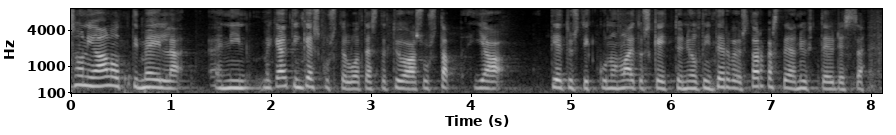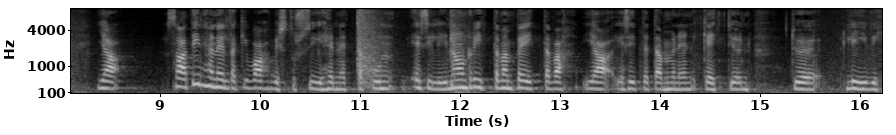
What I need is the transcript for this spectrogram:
Sonia aloitti meillä, niin me käytiin keskustelua tästä työasusta ja tietysti kun on laitoskeittiö, niin oltiin terveystarkastajan yhteydessä ja saatiin häneltäkin vahvistus siihen, että kun esiliina on riittävän peittävä ja, ja sitten tämmöinen keittiön työliivi,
